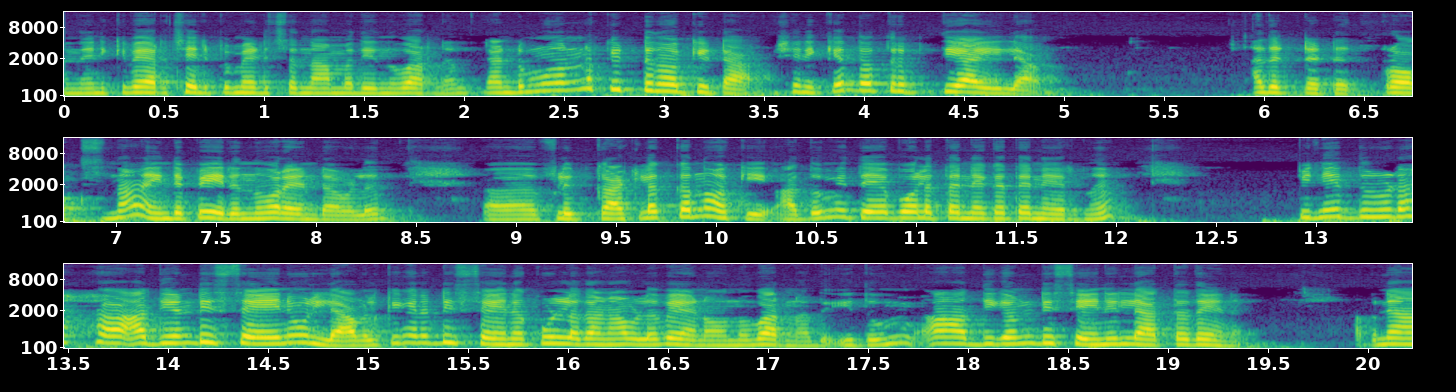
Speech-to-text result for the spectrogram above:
എന്ന് എനിക്ക് വേറെ ചെരുപ്പ് മേടിച്ചെന്നാൽ മതി എന്ന് പറഞ്ഞു. രണ്ട് മൂന്നെണ്ണം ഇട്ട് നോക്കിയിട്ടാ പക്ഷെ എനിക്കെന്തോ തൃപ്തിയായില്ല. അതിട്ടിട്ട്. ക്രോക്സ് എന്നാണ് അതിന്റെ പേരെന്ന് പറയണ്ട അവൾ ഫ്ലിപ്കാർട്ടിലൊക്കെ നോക്കി. അതും ഇതേപോലെ തന്നെയൊക്കെ തന്നെയായിരുന്നു. പിന്നെ ഇതിവിടെ അധികം ഡിസൈനും ഇല്ല. അവൾക്ക് ഇങ്ങനെ ഡിസൈനൊക്കെ ഉള്ളതാണ് അവൾ വേണമെന്ന് പറഞ്ഞത്. ഇതും അധികം ഡിസൈൻ ഇല്ലാത്തതാണ്. അപ്പം ഞാൻ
